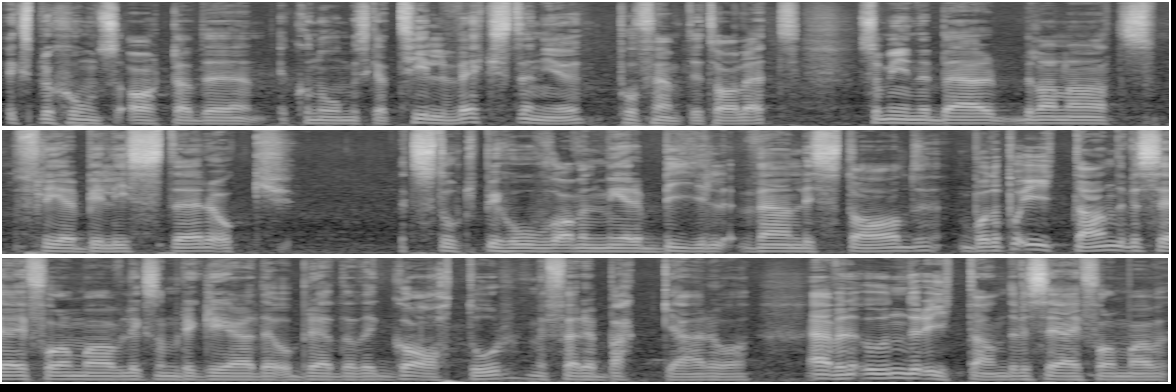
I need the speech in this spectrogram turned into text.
explosionsartade ekonomiska tillväxten ju på 50-talet som innebär bland annat fler bilister och ett stort behov av en mer bilvänlig stad. Både på ytan, det vill säga i form av liksom reglerade och breddade gator med färre backar och även under ytan, det vill säga i form av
